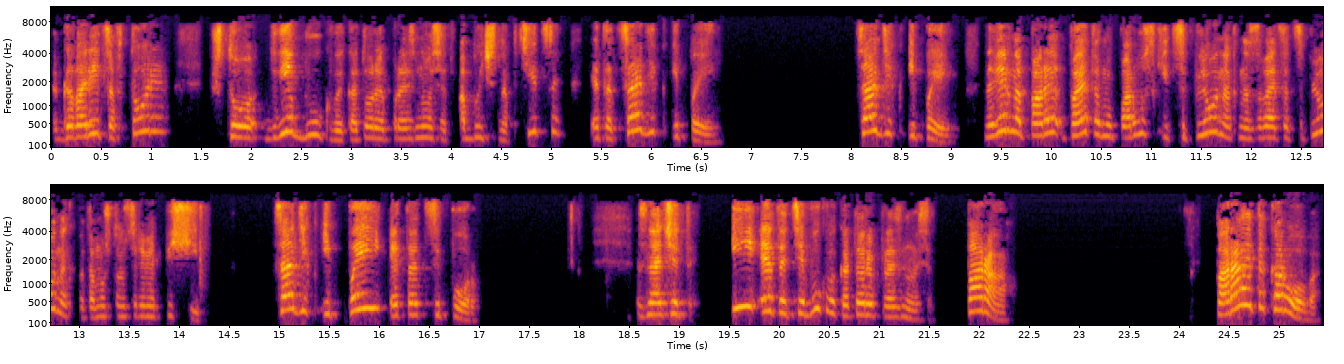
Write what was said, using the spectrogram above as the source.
говорится в Торе, что две буквы, которые произносят обычно птицы, это цадик и пей. Цадик и пей. Наверное, поэтому по-русски цыпленок называется цыпленок, потому что он все время пищит. Цадик и пей – это ципор. Значит, и это те буквы, которые произносят. Пора. Пора – это корова.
